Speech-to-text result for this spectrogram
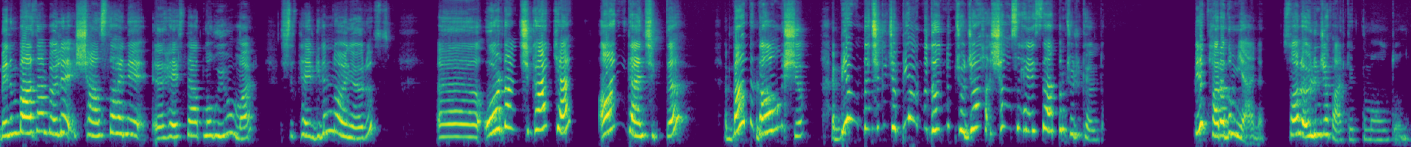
Benim bazen böyle şanslı hani e, HS atma huyum var. İşte sevgilimle oynuyoruz. Ee, oradan çıkarken aniden çıktı. Ben de dalmışım. Bir anda çıkınca bir anda döndüm çocuğa şansı HS attım çocuk öldü. Bir de taradım yani. Sonra ölünce fark ettim olduğunu.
